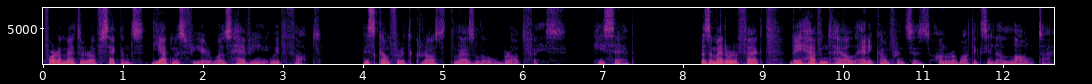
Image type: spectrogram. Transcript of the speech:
For a matter of seconds, the atmosphere was heavy with thought. Discomfort crossed Laszlo's broad face. He said, As a matter of fact, they haven't held any conferences on robotics in a long time.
